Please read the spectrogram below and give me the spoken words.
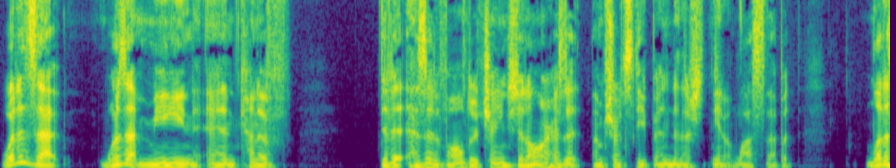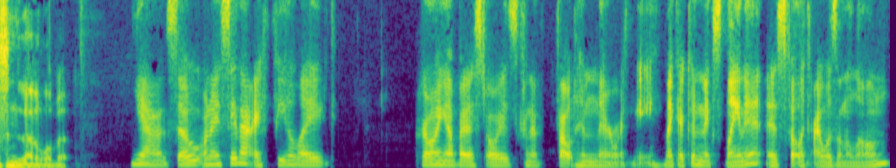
what does that what does that mean and kind of did it has it evolved or changed at all or has it i'm sure it's deepened and there's you know lots of that but let us into that a little bit yeah. So when I say that, I feel like growing up, I just always kind of felt him there with me. Like I couldn't explain it. I just felt like I wasn't alone.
